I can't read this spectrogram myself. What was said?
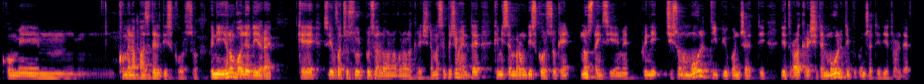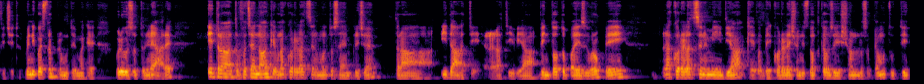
come, come la base del discorso. Quindi io non voglio dire che se io faccio surplus allora avrò la crescita, ma semplicemente che mi sembra un discorso che non sta insieme. Quindi ci sono molti più concetti dietro la crescita e molti più concetti dietro il deficit. Quindi questo è il primo tema che volevo sottolineare. E tra l'altro facendo anche una correlazione molto semplice tra i dati relativi a 28 paesi europei, la correlazione media, che vabbè, correlation is not causation, lo sappiamo tutti,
